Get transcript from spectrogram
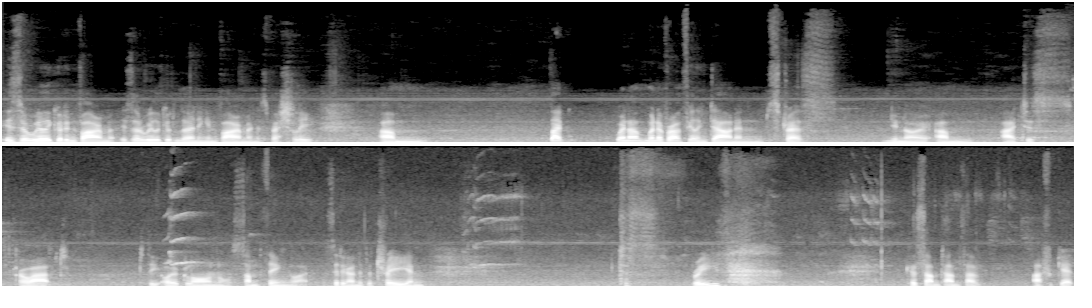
it's a really good environment. It's a really good learning environment, especially um, like when I'm, whenever I'm feeling down and stressed, you know, um, I just go out to the oak lawn or something, like sitting under the tree and just breathe. Because sometimes I, I forget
